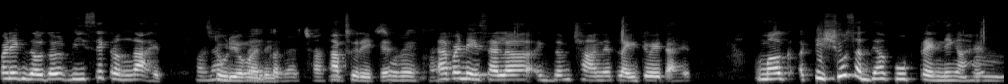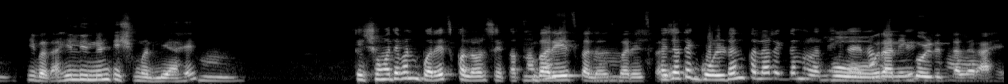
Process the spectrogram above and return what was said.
पण एक जवळजवळ वीस एक रंग आहेत हो? स्टुडिओ काही मध्ये. हा सुरेख आहे. सुरेख ह्या आहे. पण नेसायला एकदम छान आहेत लाइट वेट आहेत. मग टिश्यू सध्या खूप ट्रेंडिंग आहे. ही बघा ही लिनन टिश्यू मधली आहे. टिश्यू मध्ये पण बरेच कलर्स येतात ना? बरेच कलर्स. बरेच त्याच्यात एक गोल्डन कलर एकदम रनिंग हो रनिंग गोल्डन कलर आहे.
